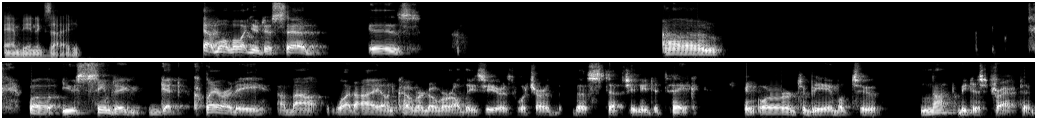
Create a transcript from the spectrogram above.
ambient anxiety? Yeah, well, what you just said is um, Well, you seem to get clarity about what I uncovered over all these years, which are the steps you need to take in order to be able to not be distracted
